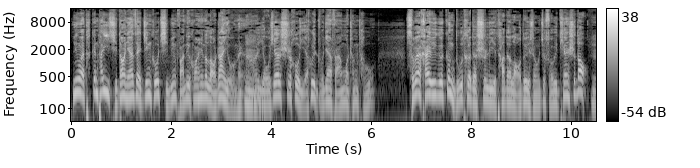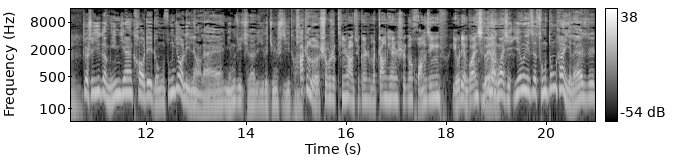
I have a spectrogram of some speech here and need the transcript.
另外，他跟他一起当年在京口起兵反对皇兄的老战友们，嗯有些事后也会逐渐反目成仇。此外，还有一个更独特的势力，他的老对手就所谓天师道，嗯，这是一个民间靠这种宗教力量来凝聚起来的一个军事集团。他这个是不是听上去跟什么张天师跟黄巾有点关系？有点关系，因为这从东汉以来，这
